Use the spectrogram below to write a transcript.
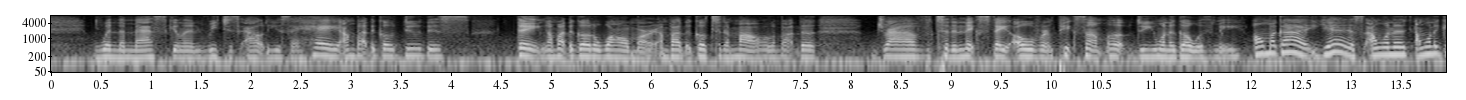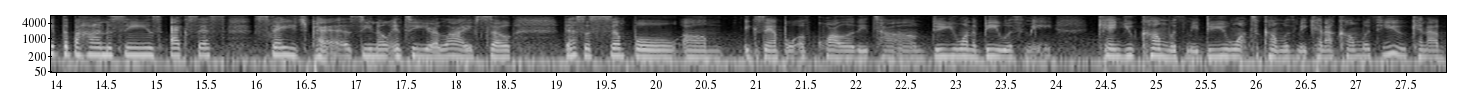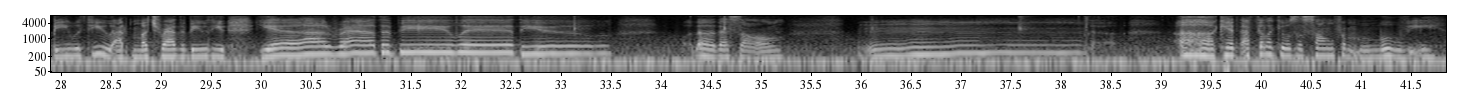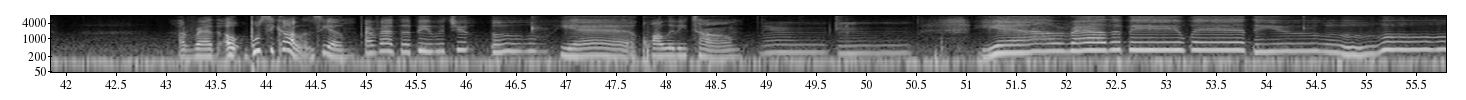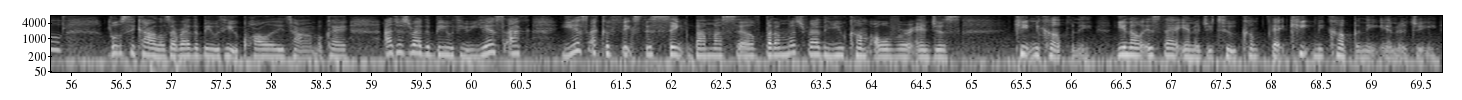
when the masculine reaches out you say hey i'm about to go do this thing. I'm about to go to walmart. I'm about to go to the mall. I'm about to drive to the next state over and pick something up. Do you want to go with me? Oh my god yes. I want to i want to get the behind the scenes access stage pass you know into your life. So that's a simple um, example of quality time do you want to be with me can you come with me? Do you want to come with me? Can I come with you? Can I be with you? I'd much rather be with you. Yeah, I'd rather be with you. Uh, that song. Mm-hmm. Uh, I can't. I feel like it was a song from a movie. I'd rather. Oh, Bootsy Collins. Yeah, I'd rather be with you. Ooh, yeah, quality time. Mm-hmm. Yeah, I'd rather be with you. Bootsy Collins, I'd rather be with you. Quality time, okay? I just rather be with you. Yes, I yes I could fix this sink by myself, but I'd much rather you come over and just keep me company. You know, it's that energy too, that keep me company energy.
